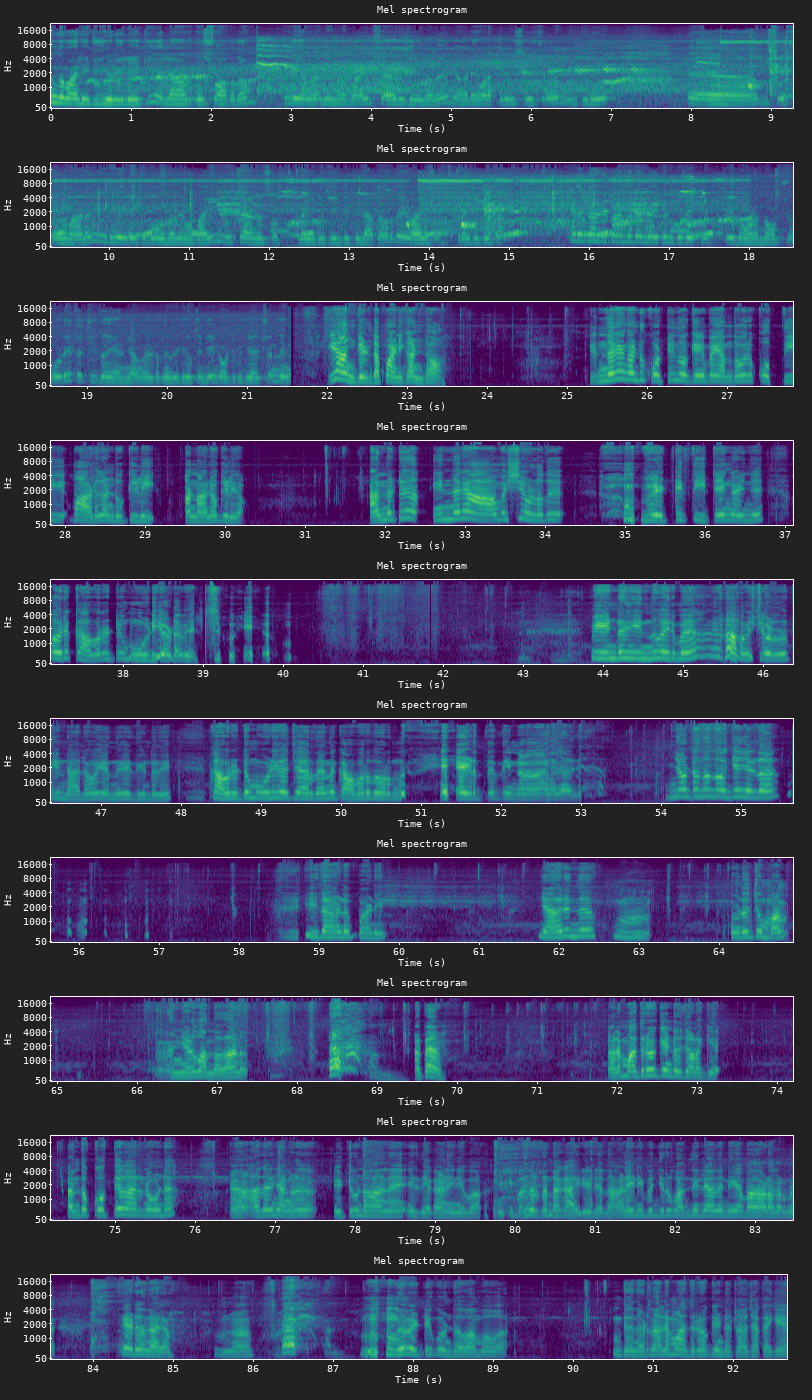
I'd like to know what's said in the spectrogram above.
അങ്കമാലി രുചികളിലേക്ക് എല്ലാവർക്കും സ്വാഗതം. ഇന്ന് ഞങ്ങൾ നിങ്ങളുമായി ഷെയർ ചെയ്യുന്നത് ഞങ്ങളുടെ വളപ്പിലെ വിശേഷങ്ങളും വീട്ടിലെ വിശേഷങ്ങളുമാണ്. വീഡിയോയിലേക്ക് പോകുന്നതിന് മുമ്പായി ഈ ചാനൽ സബ്സ്ക്രൈബ് ചെയ്തിട്ടില്ലാത്തവർ ദയവായി സബ്സ്ക്രൈബ് ചെയ്യുക. ഇവിടെ താഴെ കാണുന്ന ബെല്ലൈക്കൺ കൂടി ക്ലിക്ക് ചെയ്ത് ഓളുന്ന ഓപ്ഷൻ കൂടി ടച്ച് ചെയ്ത് ഞാൻ ഞങ്ങൾ ഇടുന്ന വീഡിയോസിന്റെ നോട്ടിഫിക്കേഷൻ നിങ്ങൾ ഈ അങ്കിളുടെ പണി കണ്ടോ? ഇന്നലെ ഞാൻ കണ്ടു കൊട്ടി നോക്കിയപ്പോൾ എന്തോ ഒരു കൊത്തി പാട് കണ്ടു കിളി. അണ്ണാനോ കിളിയോ. എന്നിട്ട് ഇന്നലെ ആവശ്യമുള്ളത് വെട്ടി തീറ്റയും കഴിഞ്ഞ് ഒരു കവറിട്ട് മൂടിയോടെ വെച്ചു. വീണ്ടും ഇന്ന് വരുമ്പോൾ ആവശ്യമുള്ളത് തിന്നാലോ എന്ന് കരുതിയേണ്ടത് കവറിട്ട് മൂടി വെച്ചായിരുന്നു കവർ തുറന്ന് എടുത്ത് തിന്നണതാണ് കാണുന്നത് ഇങ്ങോട്ടൊന്നും നോക്കിയാൽ ചേട്ടാ. ഇതാണ് പണി. ഞാനിന്ന് ഇവിടെ ചുമ്മാ ഞങ്ങൾ വന്നതാണ്. അപ്പം നല്ല മധുരമൊക്കെ ഉണ്ട് ചുളയ്ക്ക് എന്തോ കൊത്തിയ കാരണം കൊണ്ട് അത് ഞങ്ങൾ ഇട്ടുകൊണ്ടുപോകാന്ന് എഴുതിയേക്കാണ് ഇനിയിപ്പോൾ ഇനിയിപ്പോൾ നിർത്തേണ്ട കാര്യമില്ല. നാളെ ഇനിയിപ്പം ചെറു വന്നില്ല എന്നുണ്ടെങ്കിൽ അപ്പോൾ അതവിടെ കിടന്ന് കേട് വന്നാലോ? വെട്ടി കൊണ്ടുപോകാൻ പോവുക ഇത് എന്നിട്ട് നല്ല മധുരമൊക്കെ ഉണ്ട് കേട്ടോ ചക്കയ്ക്ക്.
